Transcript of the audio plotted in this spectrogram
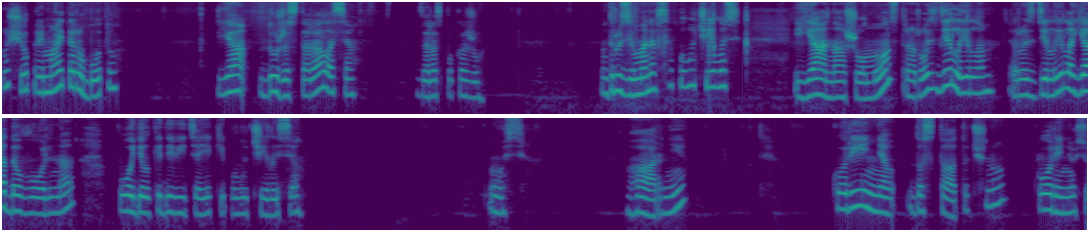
ну що, приймайте роботу. Я дуже старалася. Зараз покажу. Друзі, в мене все вийшло. Я нашого монстра розділила. Розділила, я довольна. Поділки, дивіться, які получилися. Ось. Гарні. Коріння достаточно. Корінь ось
